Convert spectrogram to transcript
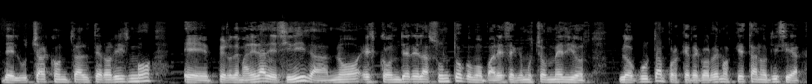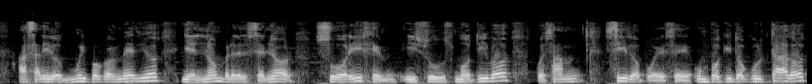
de luchar contra el terrorismo, eh, pero de manera decidida, no esconder el asunto como parece que muchos medios lo ocultan, porque recordemos que esta noticia ha salido en muy pocos medios y el nombre del señor, su origen y sus motivos, pues han sido pues un poquito ocultados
